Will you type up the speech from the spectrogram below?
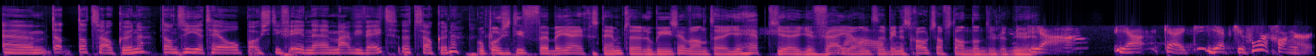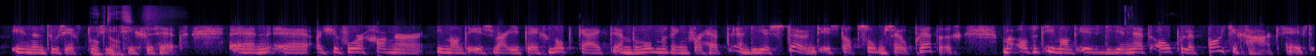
Um, dat, dat zou kunnen. Dan zie je het heel positief in. maar wie weet, het zou kunnen. Hoe positief ben jij gestemd, Louise? Want je hebt je, je vijand nou, binnen schootsafstand natuurlijk nu. Hè? Ja, ja, kijk, je hebt je voorganger in een toezichtpositie gezet. En eh, als je voorganger iemand is waar je tegenop kijkt en bewondering voor hebt en die je steunt, is dat soms heel prettig. Maar als het iemand is die je net openlijk pootje gehaakt heeft,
